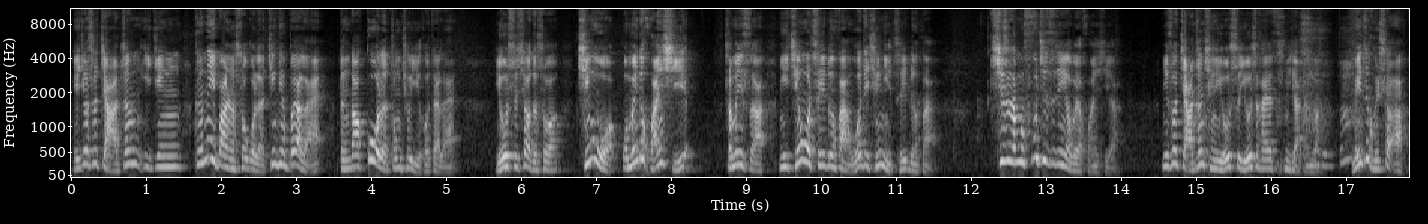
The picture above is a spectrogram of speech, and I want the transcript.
也就是贾珍已经跟那帮人说过了，今天不要来，等到过了中秋以后再来。”尤氏笑着说：“请我，我没得还席。”什么意思啊？你请我吃一顿饭，我得请你吃一顿饭。其实他们夫妻之间要不要还席啊？你说贾珍请尤氏，尤氏还要请贾珍吗？没这回事啊，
